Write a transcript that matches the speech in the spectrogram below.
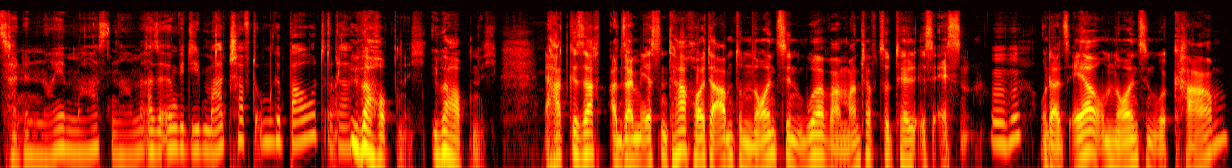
Seine neue Maßnahme? Also irgendwie die Mannschaft umgebaut? Oder? Überhaupt nicht, überhaupt nicht. Er hat gesagt, an seinem ersten Tag, heute Abend um 19 Uhr, war Mannschaftshotel, ist Essen. Mhm. Und als er um 19 Uhr kam,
